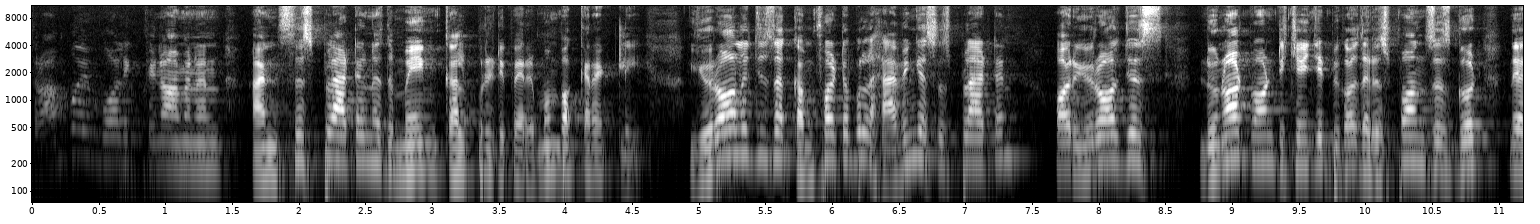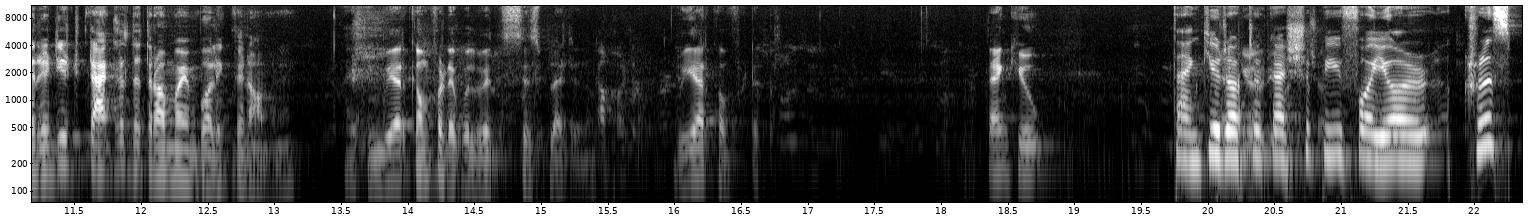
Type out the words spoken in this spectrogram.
thromboembolic phenomenon and cisplatin is the main culprit, if I remember correctly. Urologists are comfortable having a cisplatin, or urologists do not want to change it because the response is good, they are ready to tackle the thromboembolic phenomenon. I think we are comfortable with cisplatin. We are comfortable. Thank you. Thank you, Thank Dr. very much, Kashyapi, for your crisp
